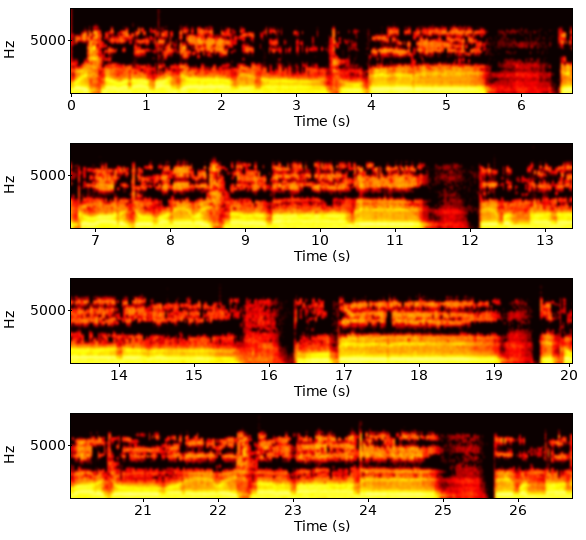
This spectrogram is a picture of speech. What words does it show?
વૈષ્ણવના બાંધ્યા મેના છૂટે રે. એક વાર જો મને વૈષ્ણવ બાંધે, તે બંધન નવ. તૂટે રે એક વાર જો મને વૈષ્ણવ બાંધે, તે બંધન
